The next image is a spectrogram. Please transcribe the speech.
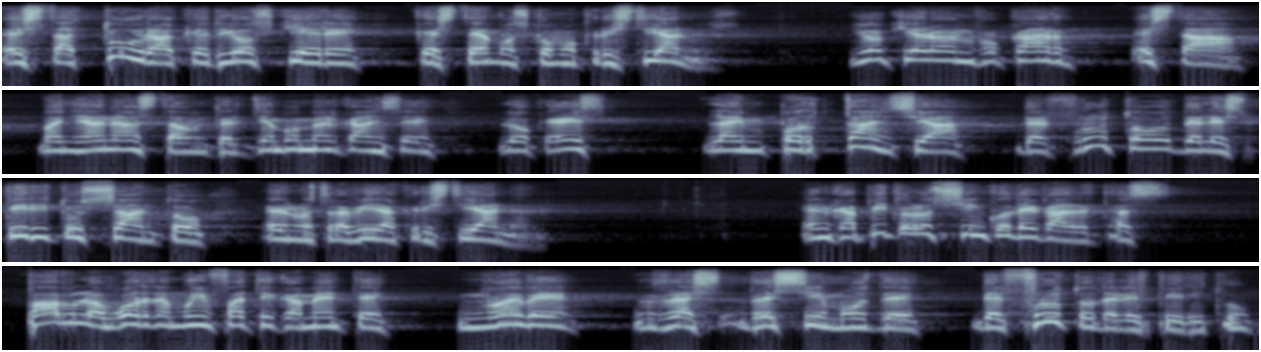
estatura que Dios quiere que estemos como cristianos. Yo quiero enfocar esta mañana, hasta donde el tiempo me alcance, lo que es la importancia del fruto del Espíritu Santo en nuestra vida cristiana. En el capítulo 5 de Gálatas, Pablo aborda muy enfáticamente nueve recimos de, del fruto del Espíritu.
